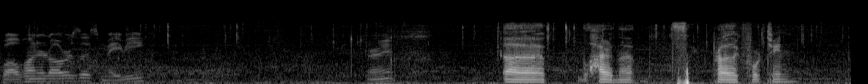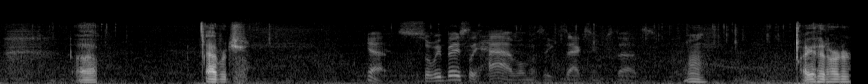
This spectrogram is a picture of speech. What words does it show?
1200 dollars this, maybe? Right? Uh, higher than that. It's probably like 14. Uh, average. Yeah, so we basically have almost the exact same stats. Mm. I get hit harder.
